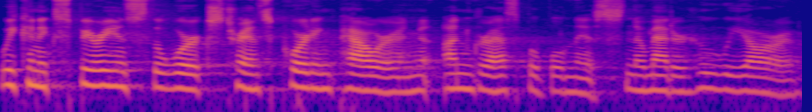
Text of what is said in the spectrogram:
We can experience the works transporting power and ungraspableness no matter who we are.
